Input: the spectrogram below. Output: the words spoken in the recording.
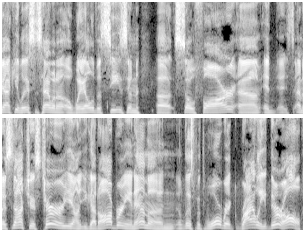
Jackie Liss is having a, a whale of a season uh, so far, um, and, and it's not just her. You know, you got Aubrey and Emma and Elizabeth Warwick, Riley. They're all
